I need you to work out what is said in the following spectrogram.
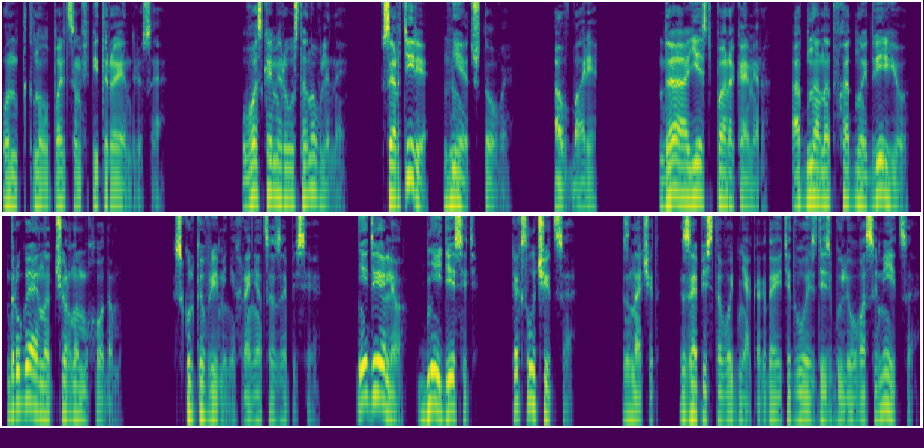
Он ткнул пальцем в Питера Эндрюса. «У вас камеры установлены? В сортире? Нет, что вы. А в баре?» «Да, есть пара камер. Одна над входной дверью, другая над черным ходом. Сколько времени хранятся записи? Неделю, дней десять. Как случится? Значит, запись того дня, когда эти двое здесь были, у вас имеется?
